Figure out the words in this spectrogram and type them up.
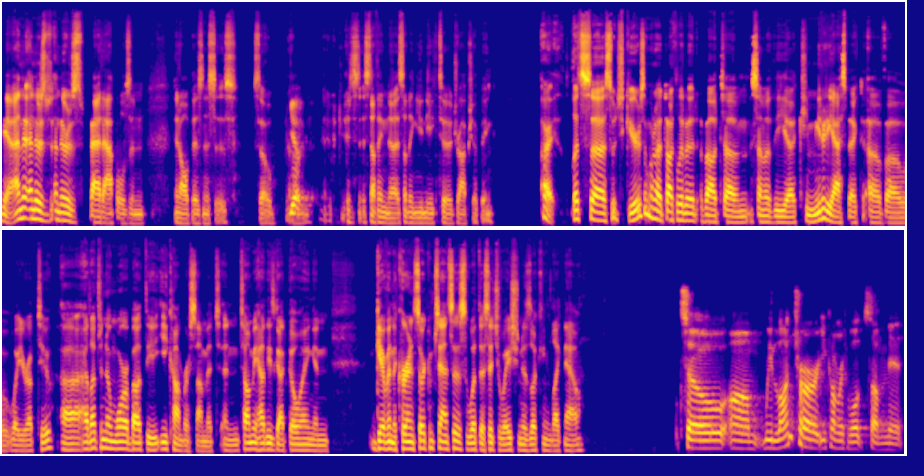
Yeah, and and there's and there's bad apples in in all businesses. So yeah, um, it's it's nothing uh, something unique to drop shipping. All right, let's uh, switch gears. I want to talk a little bit about um, some of the uh, community aspect of uh, what you're up to. Uh, I'd love to know more about the e-commerce summit and tell me how these got going and given the current circumstances, what the situation is looking like now? So um, we launched our e-commerce world summit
